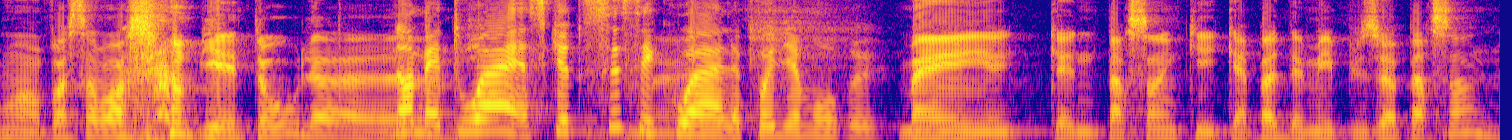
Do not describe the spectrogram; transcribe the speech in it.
Ouais, on va savoir ça bientôt, là. euh, Non, mais toi, est-ce que tu sais c'est quoi le polyamoureux? Ben, qu'une personne qui est capable d'aimer plusieurs personnes.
